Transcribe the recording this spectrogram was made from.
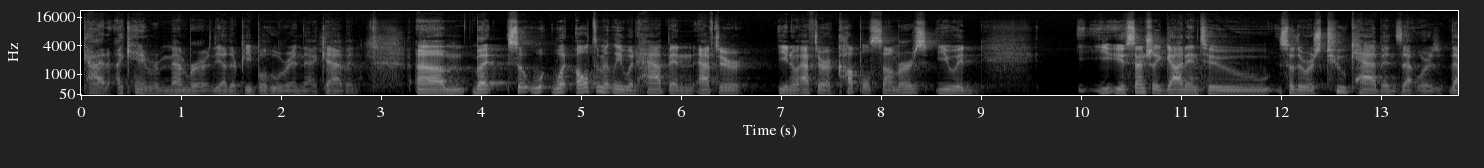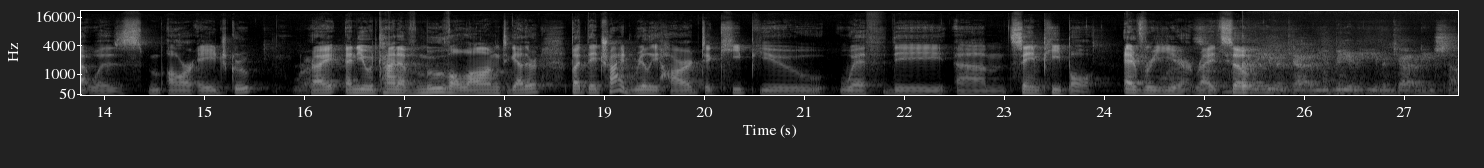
God, I can't even remember the other people who were in that cabin. Um, but so w- what ultimately would happen after you know after a couple summers, you would you essentially got into so there was two cabins that was that was our age group right. and you would kind of move along together but they tried really hard to keep you with the um, same people every year right So, so if you were in an even cabin, you'd be in the even cabin each time.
